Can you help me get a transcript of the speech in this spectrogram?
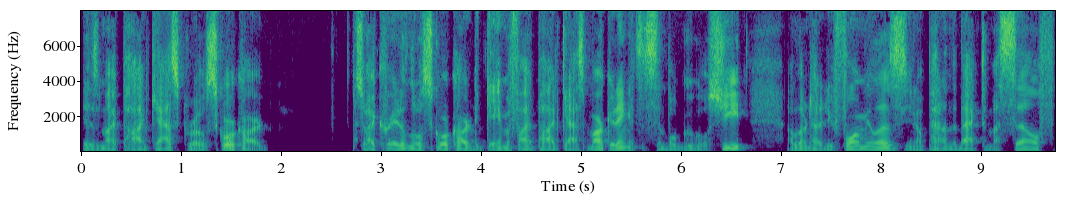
is my podcast growth scorecard. So I created a little scorecard to gamify podcast marketing. It's a simple Google sheet. I learned how to do formulas, you know, pat on the back to myself.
